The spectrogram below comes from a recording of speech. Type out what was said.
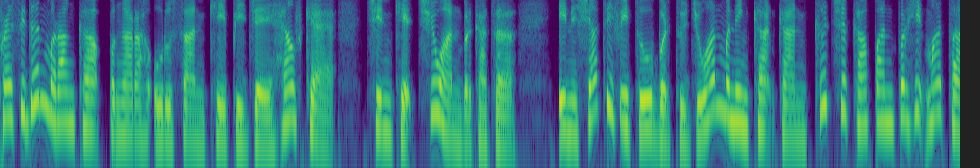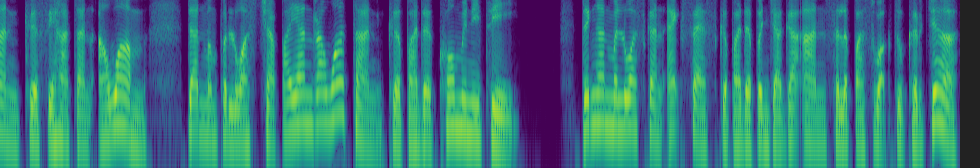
Presiden merangkap pengarah urusan KPJ Healthcare, Chin Kit Chuan berkata, inisiatif itu bertujuan meningkatkan kecekapan perkhidmatan kesihatan awam dan memperluas capaian rawatan kepada komuniti. Dengan meluaskan akses kepada penjagaan selepas waktu kerja,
